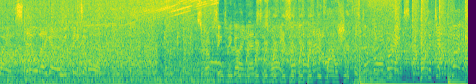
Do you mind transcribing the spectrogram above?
On the halfway, and still they go with Peter Horne. Scrum seem to be going Leinster's way. Certainly not now. As Dunbar breaks, here's a chance. Burger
